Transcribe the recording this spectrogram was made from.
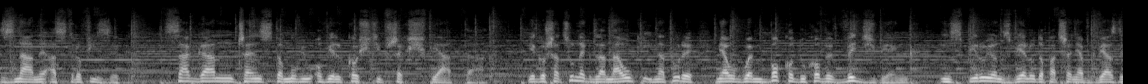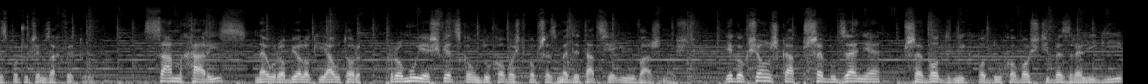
znany astrofizyk. Sagan często mówił o wielkości wszechświata. Jego szacunek dla nauki i natury miał głęboko duchowy wydźwięk, inspirując wielu do patrzenia w gwiazdy z poczuciem zachwytu. Sam Harris, neurobiolog i autor, promuje świecką duchowość poprzez medytację i uważność. Jego książka Przebudzenie, przewodnik po duchowości bez religii,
